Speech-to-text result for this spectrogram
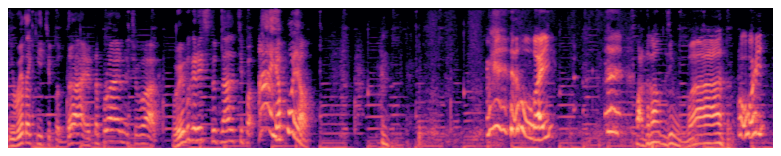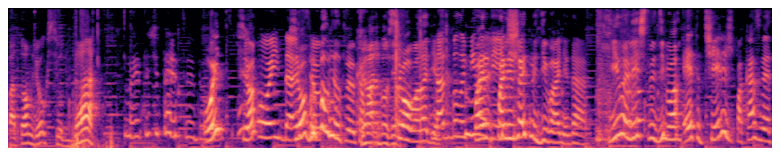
и вы такие, типа, да, это правильно, чувак. Вы, вы говорите, тут надо, типа, а, я понял. Ой, Подрал диван, ой. потом лег сюда. Ну это считается, я думаю. Ой, все? Ой, да, все, выполнил твою Всё, надо было команду. Все, молодец. Надо было мило По- лечь. Полежать на диване, да. Мило лечь на диван. Этот челлендж показывает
